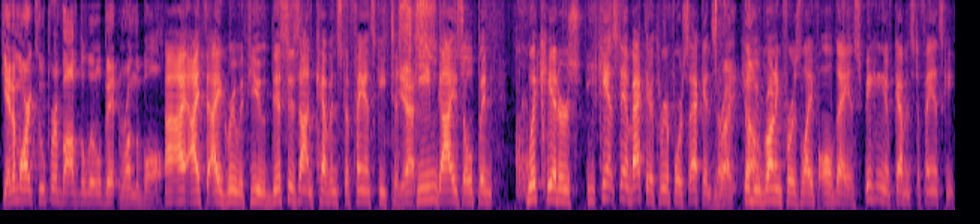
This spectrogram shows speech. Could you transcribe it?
Get Amari Cooper involved a little bit and run the ball. I, I, th- I agree with you. This is on Kevin Stefanski to Yes. scheme guys open, quick hitters. He can't stand back there three or four seconds. Right, He'll be running for his life all day. And speaking of Kevin Stefanski,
